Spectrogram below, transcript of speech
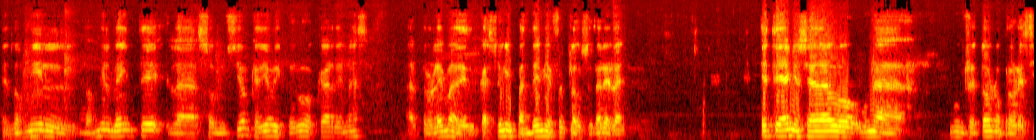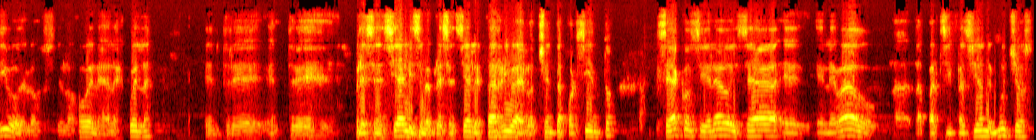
En 2000, 2020 la solución que dio Víctor Hugo Cárdenas al problema de educación y pandemia fue clausurar el año. Este año se ha dado una, un retorno progresivo de los, jóvenes a la escuela, entre, entre presencial y semipresencial está arriba del 80%, se ha considerado y se ha eh, elevado la, participación de muchos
